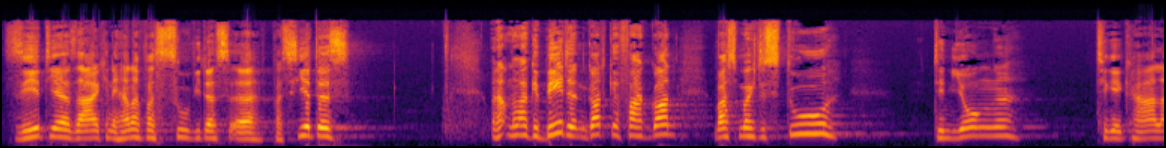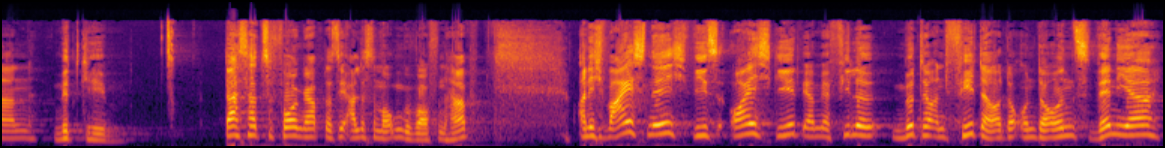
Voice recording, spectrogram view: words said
Seht ihr, sage ich nachher noch was zu, wie das äh, passiert ist. Und habe nochmal gebetet und Gott gefragt, Gott, was möchtest du den jungen TGK-Lern mitgeben? Das hat Folge gehabt, dass ich alles nochmal umgeworfen habe. Und ich weiß nicht, wie es euch geht. Wir haben ja viele Mütter und Väter unter, unter uns. Wenn ihr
